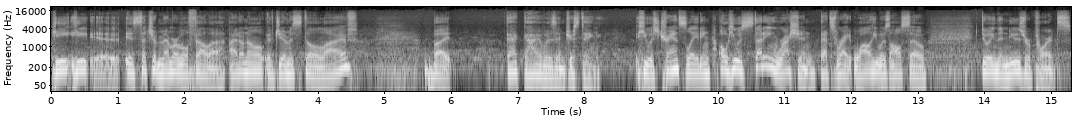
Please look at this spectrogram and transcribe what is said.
he he uh, is such a memorable fella. I don't know if Jim is still alive, but that guy was interesting. He was translating. Oh, he was studying Russian. That's right. While he was also doing the news reports.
